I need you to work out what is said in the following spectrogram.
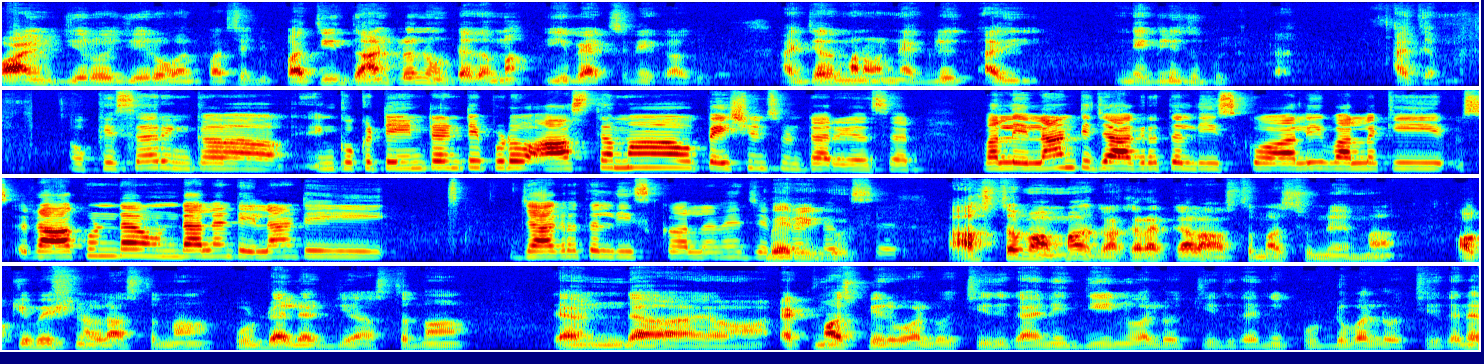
Point zero zero one percent ప్రతి దాంట్లోనే ఉంటుందమ్మా ఈ వ్యాక్సినే కాదు. అంచేత మనం నెగ్లి అది నెగ్లిజిబుల్ అంటాను అదమ్మా ఓకే సార్ ఇంకా ఇంకొకటి ఏంటంటే ఇప్పుడు ఆస్తమా పేషెంట్స్ ఉంటారు కదా సార్ వాళ్ళు ఎలాంటి జాగ్రత్తలు తీసుకోవాలి? వాళ్ళకి రాకుండా ఉండాలంటే ఎలాంటి జాగ్రత్తలు చెప్పండి good. సార్. ఆస్తమా అమ్మ రకరకాల ఆస్తమాస్ ఉన్నాయమ్మా. Occupational asthma food allergy asthma and atmosphere వల్ల వచ్చేది కానీ దీని వల్ల వచ్చేది కానీ ఫుడ్ వల్ల వచ్చేది కానీ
